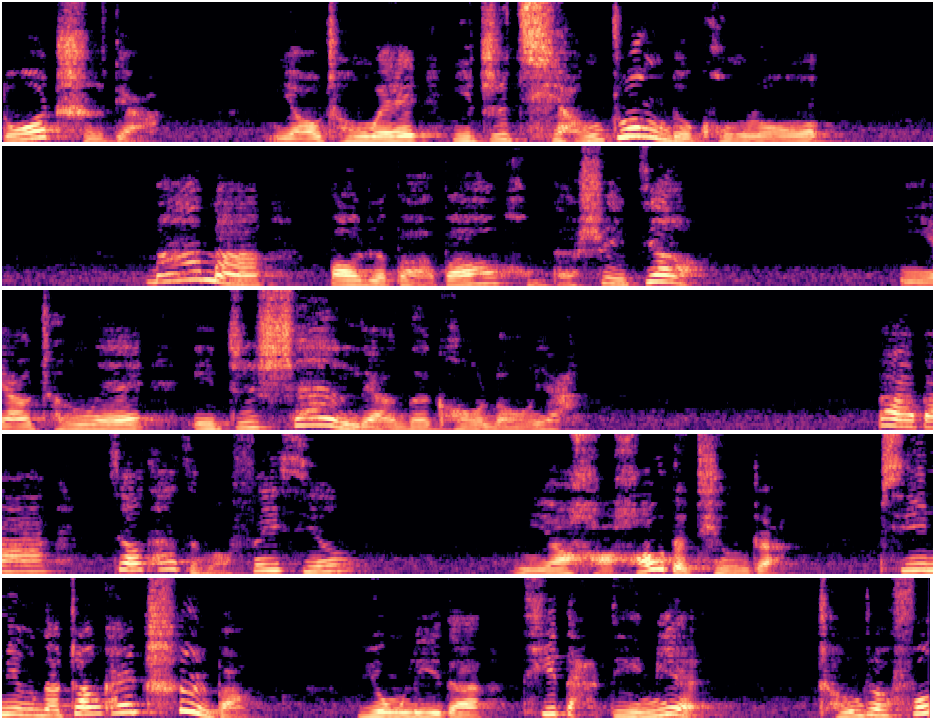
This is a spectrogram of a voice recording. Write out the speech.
多吃点儿，你要成为一只强壮的恐龙。妈妈抱着宝宝哄他睡觉，你要成为一只善良的恐龙呀。爸爸教他怎么飞行，你要好好的听着。拼命地张开翅膀，用力地踢打地面，乘着风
